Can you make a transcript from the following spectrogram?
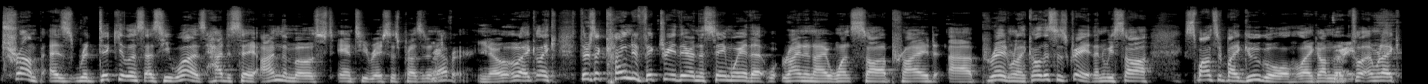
Trump, as ridiculous as he was, had to say, I'm the most anti-racist president right. ever. You know, like, like there's a kind of victory there in the same way that Ryan and I once saw a pride, uh, parade. And we're like, Oh, this is great. Then we saw sponsored by Google, like on the, right. and we're like,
